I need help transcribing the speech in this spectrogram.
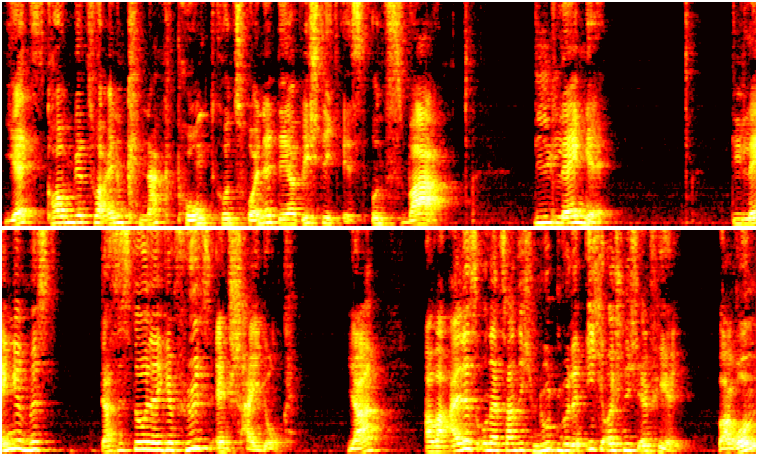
jetzt kommen wir zu einem Knackpunkt, Kunstfreunde, der wichtig ist. Und zwar die Länge. Die Länge müsst, das ist so eine Gefühlsentscheidung. Ja? Aber alles unter 20 Minuten würde ich euch nicht empfehlen. Warum?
